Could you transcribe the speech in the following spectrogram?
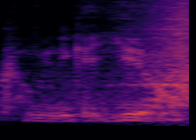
Coming to get you.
